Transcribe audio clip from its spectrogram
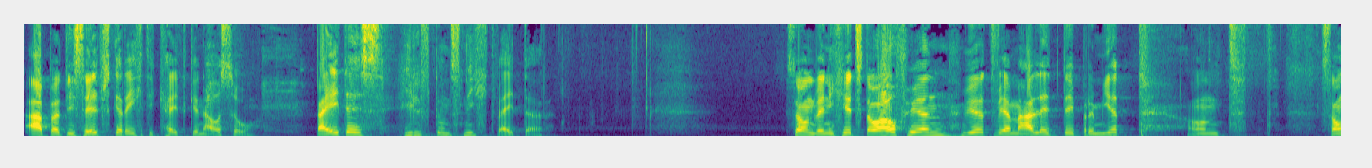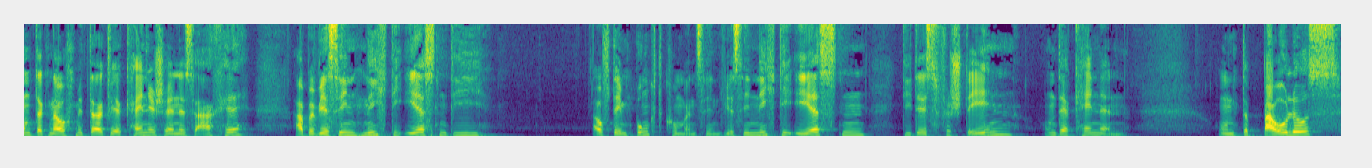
aber die Selbstgerechtigkeit genauso. Beides hilft uns nicht weiter. So, und wenn ich jetzt da aufhören würde, wären wir alle deprimiert und Sonntagnachmittag wäre keine schöne Sache, aber wir sind nicht die Ersten, die auf den Punkt kommen sind. Wir sind nicht die Ersten, die das verstehen und erkennen. Und der Paulus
